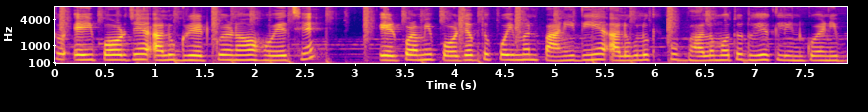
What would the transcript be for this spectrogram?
তো এই পর্যায়ে আলু গ্রেড করে নেওয়া হয়েছে। এরপর আমি পর্যাপ্ত পরিমাণ পানি দিয়ে আলুগুলোকে খুব ভালো মতো ধুয়ে ক্লিন করে নিব।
